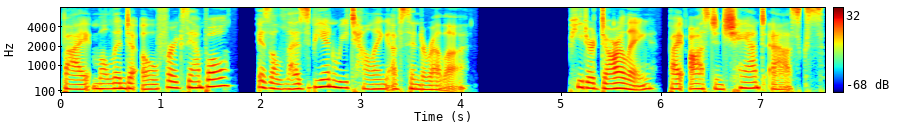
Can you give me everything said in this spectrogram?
by Malinda Lo, for example, is a lesbian retelling of Cinderella. Peter Darling by Austin Chant asks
